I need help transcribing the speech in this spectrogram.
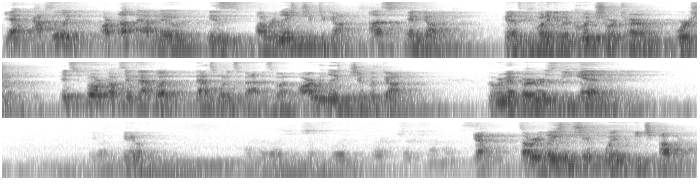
Yeah, absolutely. Our up avenue is our relationship to God, us and God. And if you want to give a quick short term, worship. It's encompassing that, but that's what it's about. It's about our relationship with God. Who remembers the end? Anyone? Anyone? Our relationship with our church members? Yeah, it's our relationship with each other.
